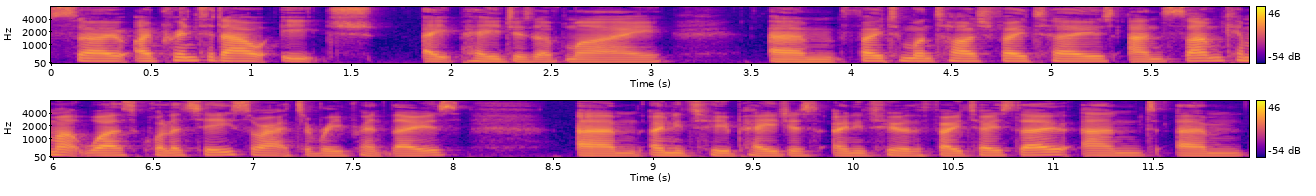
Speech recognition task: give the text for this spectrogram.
So I printed out each eight pages of my um, photo montage photos, and some came out worse quality, so I had to reprint those. Um, only two pages, only two of the photos though, and um,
